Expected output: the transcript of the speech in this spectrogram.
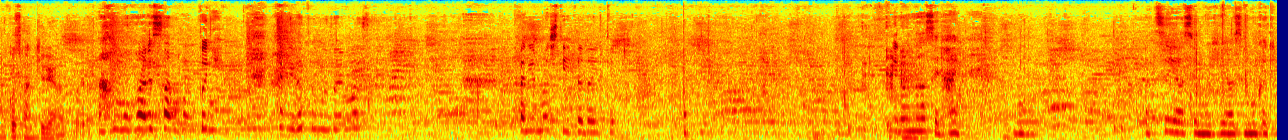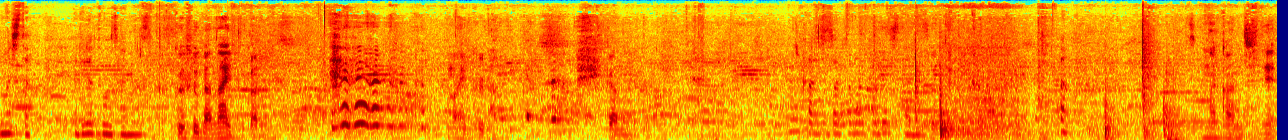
みこさん綺麗な声。あもうはるさん本当にありがとうございます励ましていただいていろんな汗はいもう熱い汗も冷や汗もかきましたありがとうございます楽譜がないとかね。マイクが。つかないとか。なんかバタバタでしたねそういう時。そんな感じで。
